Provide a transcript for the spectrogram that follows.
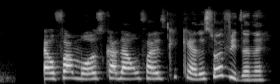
É o famoso, cada um faz o que quer da sua vida, né?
